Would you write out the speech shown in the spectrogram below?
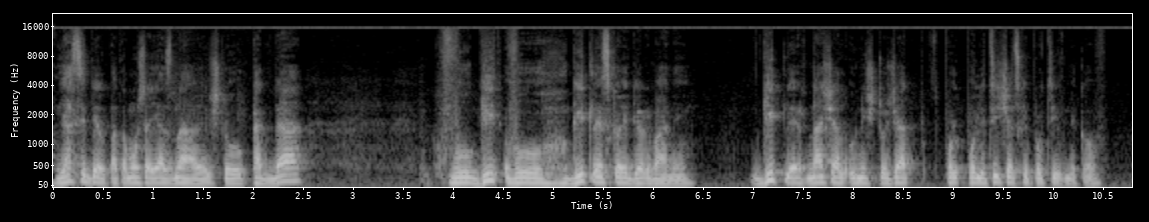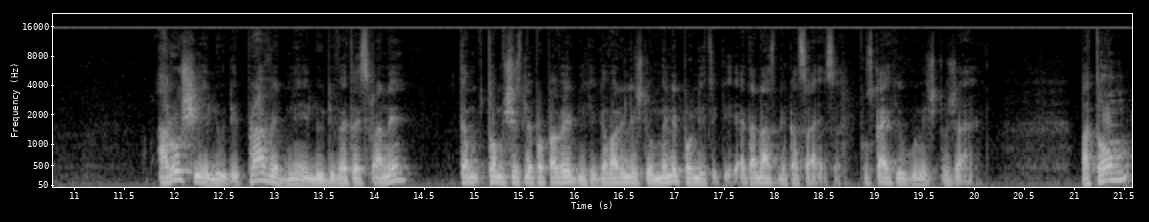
Я сидел, потому что я знаю, что когда в, в гитлерской Германии Гитлер начал уничтожать политических противников, хорошие люди, праведные люди в этой стране, в том числе проповедники, говорили, что мы не политики, это нас не касается, пускай их уничтожают. Потом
